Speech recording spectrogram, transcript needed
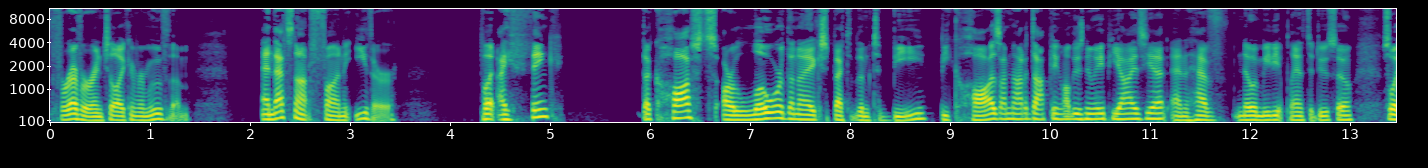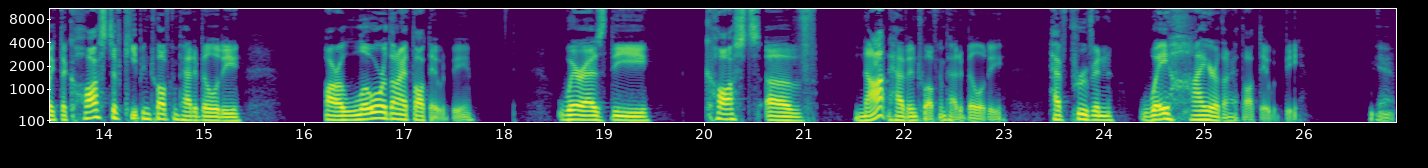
forever until I can remove them. And that's not fun either. But I think the costs are lower than I expected them to be because I'm not adopting all these new APIs yet and have no immediate plans to do so. So, like, the cost of keeping 12 compatibility are lower than I thought they would be. Whereas the costs of not having 12 compatibility have proven way higher than I thought they would be. Yeah.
